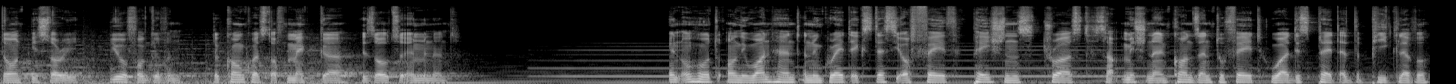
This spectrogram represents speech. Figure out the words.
Don't be sorry, you are forgiven. The conquest of Mecca is also imminent. In Uhud, on the one hand, in a great ecstasy of faith, patience, trust, submission and consent to fate were displayed at the peak level.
